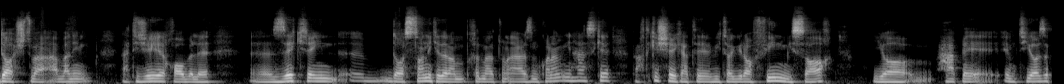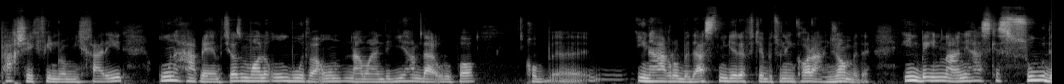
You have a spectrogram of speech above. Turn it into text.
داشت و اولین نتیجه قابل ذکر این داستانی که دارم خدمتتون عرض می‌کنم این هست که وقتی که شرکت ویتاگراف فیلم میساخت یا حق امتیاز پخش یک فیلم رو می‌خرید اون حق امتیاز مال اون بود و اون نمایندگی هم در اروپا خب این حق رو به دست می‌گرفت که بتونه این کار رو انجام بده. این به این معنی هست که سود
